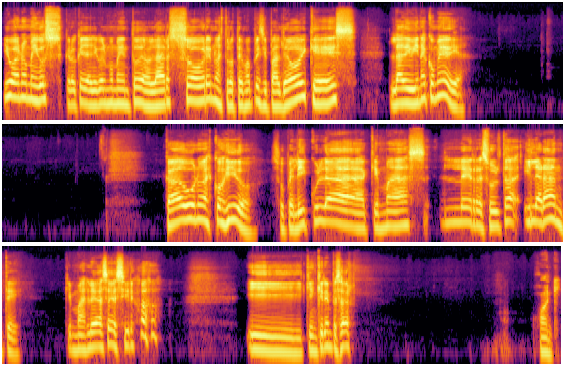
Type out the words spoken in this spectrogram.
Y bueno, amigos, creo que ya llegó el momento de hablar sobre nuestro tema principal de hoy, que es la Divina Comedia. Cada uno ha escogido su película que más le resulta hilarante, que más le hace decir, "Ja, ja". ¿Y quién quiere empezar? Juanqui.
